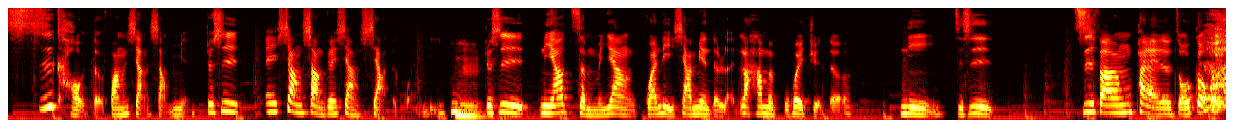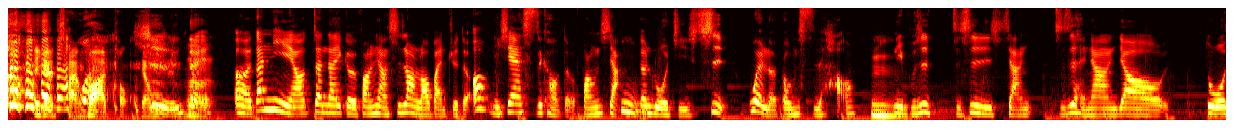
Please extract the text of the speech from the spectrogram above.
思考的方向上面，就是哎向上跟向下的管理，嗯，就是你要怎么样管理下面的人，让他们不会觉得你只是资方派来的走狗，一个传话筒，是，对，呃，但你也要站在一个方向，是让老板觉得哦，你现在思考的方向跟逻辑是为了公司好，嗯，你不是只是想，只是很像要多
